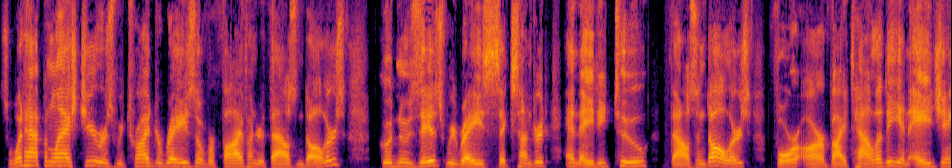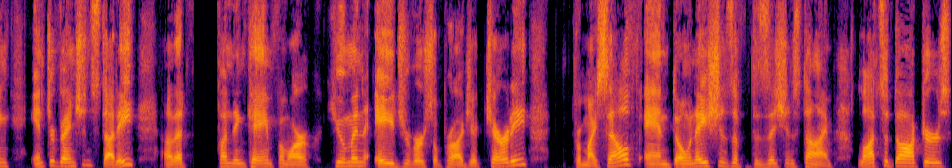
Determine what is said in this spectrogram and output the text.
So what happened last year is we tried to raise over $500,000. Good news is we raised 682 thousand dollars for our vitality and aging intervention study. Uh, that funding came from our Human Age Reversal Project charity from myself and donations of physicians' time. Lots of doctors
